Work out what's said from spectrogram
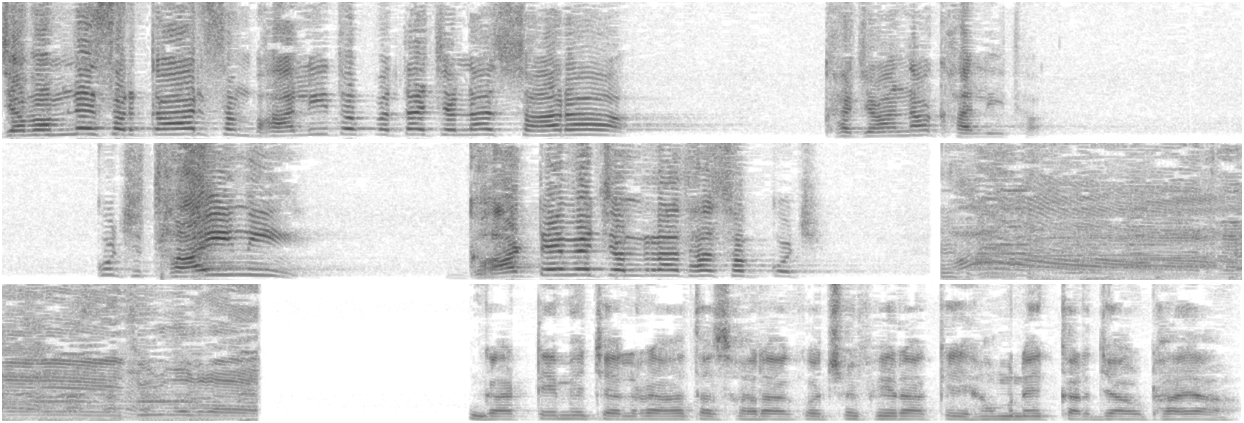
जब हमने सरकार संभाली तो पता चला सारा खजाना खाली था। कुछ था ही नहीं। घाटे में चल रहा था सब कुछ। घाटे में चल रहा था सारा कुछ, फिर आके हमने कर्जा उठाया।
